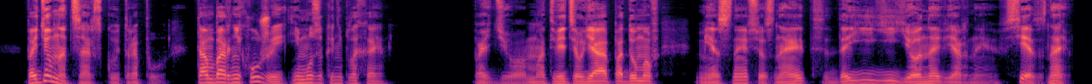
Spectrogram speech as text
— Пойдем на царскую тропу. Там бар не хуже и музыка неплохая. — Пойдем, — ответил я, подумав. Местная все знает, да и ее, наверное, все знают.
